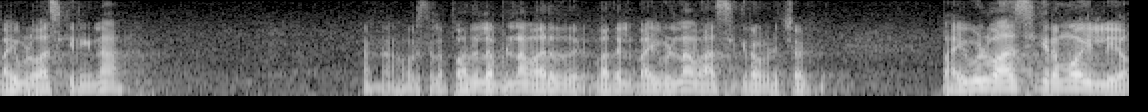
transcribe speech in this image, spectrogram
பைபிள் வாசிக்கிறீங்களா? ஒரு சில பதில் அப்படிலாம் வருது. பதில் பைபிள்லாம் வாசிக்கிறோம் அப்படின்னு சொல்லி. பைபிள் வாசிக்கிறோமோ இல்லையோ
